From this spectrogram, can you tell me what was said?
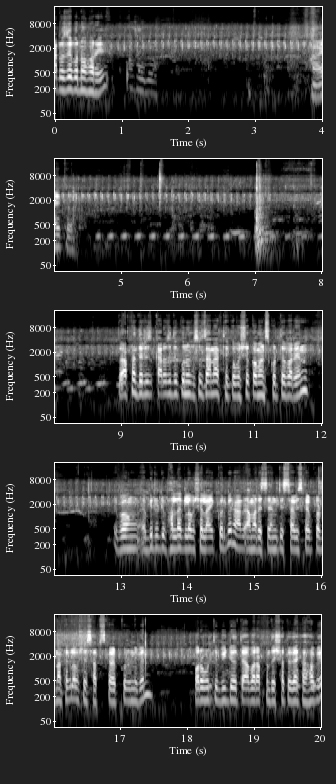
আরও যে কোনো ঘরে হ্যাঁ তো। তো আপনাদের কারও যদি কোনো কিছু জানার থেকে, অবশ্যই কমেন্টস করতে পারেন। এবং ভিডিওটি ভালো লাগলে অবশ্যই লাইক করবেন আর আমার চ্যানেলটি সাবস্ক্রাইব করে না থাকলে অবশ্যই সাবস্ক্রাইব করে নেবেন। পরবর্তী ভিডিওতে আবার আপনাদের সাথে দেখা হবে।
